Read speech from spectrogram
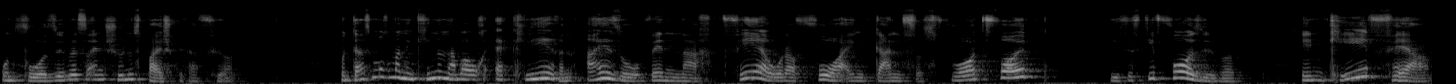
Und Vorsilbe ist ein schönes Beispiel dafür. Und das muss man den Kindern aber auch erklären. Also, wenn nach fair oder vor ein ganzes Wort folgt, ist es die Vorsilbe. In Käfer,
